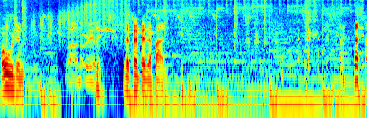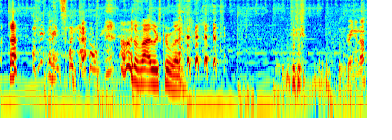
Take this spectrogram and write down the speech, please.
Bulging. well not really. The Pepe the Pan. I think they're inside out. Oh, it doesn't matter, it looks cool, man. Green enough?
